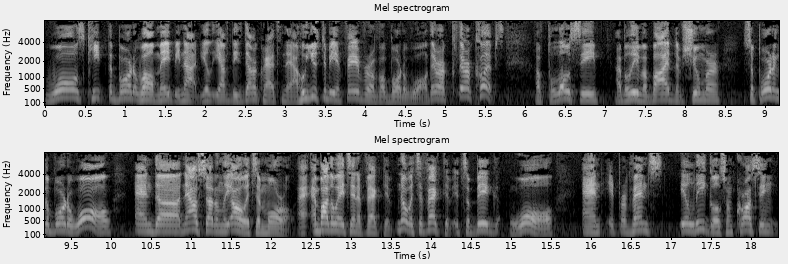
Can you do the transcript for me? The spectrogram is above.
Walls keep the border. Well, maybe not. You, have these Democrats now who used to be in favor of a border wall. There are there are clips of Pelosi, I believe, of Biden, of Schumer supporting a border wall, and uh, now suddenly, oh, it's immoral. And by the way, it's ineffective. No, it's effective. It's a big wall, and it prevents illegals from crossing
